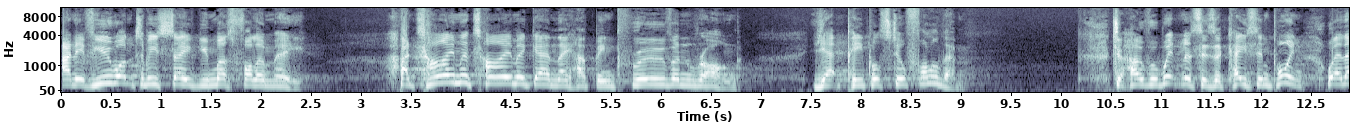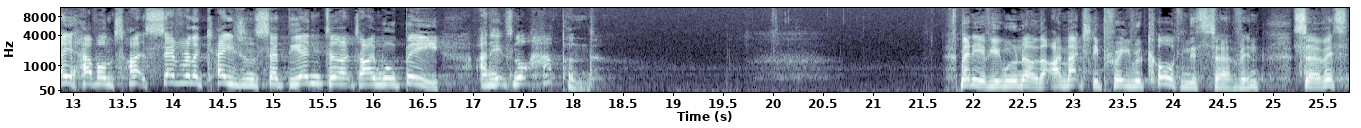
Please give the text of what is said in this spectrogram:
And if you want to be saved, you must follow me. And time and time again, they have been proven wrong, yet people still follow them. Jehovah Witnesses, a case in point, where they have on t- several occasions said the end time will be, and it's not happened. Many of you will know that I'm actually pre recording this serving, service,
